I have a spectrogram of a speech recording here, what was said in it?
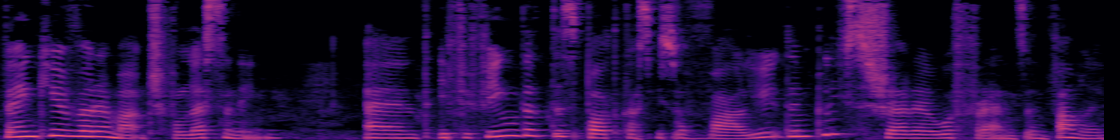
Thank you very much for listening. And if you think that this podcast is of value, then please share it with friends and family.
